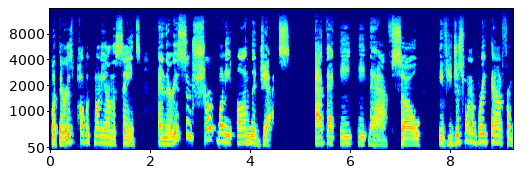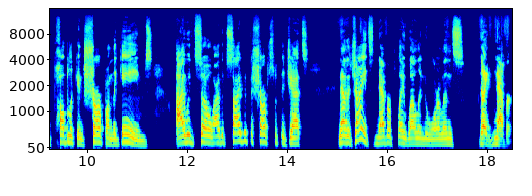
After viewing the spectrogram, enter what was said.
but there is public money on the Saints, and there is some sharp money on the Jets at that eight, eight and a half. So if you just want to break down from public and sharp on the games, I would so I would side with the sharps with the Jets. Now the Giants never play well in New Orleans. Like never.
